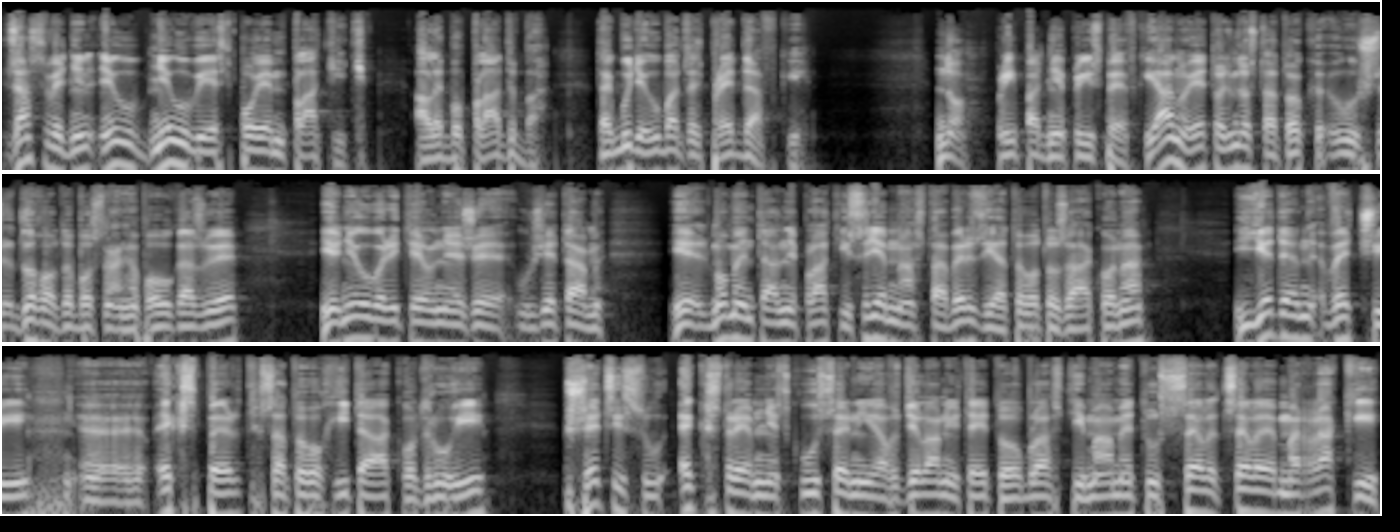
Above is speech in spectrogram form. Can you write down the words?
zase ne, ne, neuviesť pojem platiť alebo platba, tak bude uvádzať preddavky. No, prípadne príspevky. Áno, je to nedostatok, už dlhodobo sa na ňo poukazuje. Je neuveriteľné, že už je tam, je, momentálne platí 17. verzia tohoto zákona, jeden väčší e, expert sa toho chytá ako druhý. Všetci sú extrémne skúsení a vzdelaní v tejto oblasti. Máme tu celé, celé mraky e,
